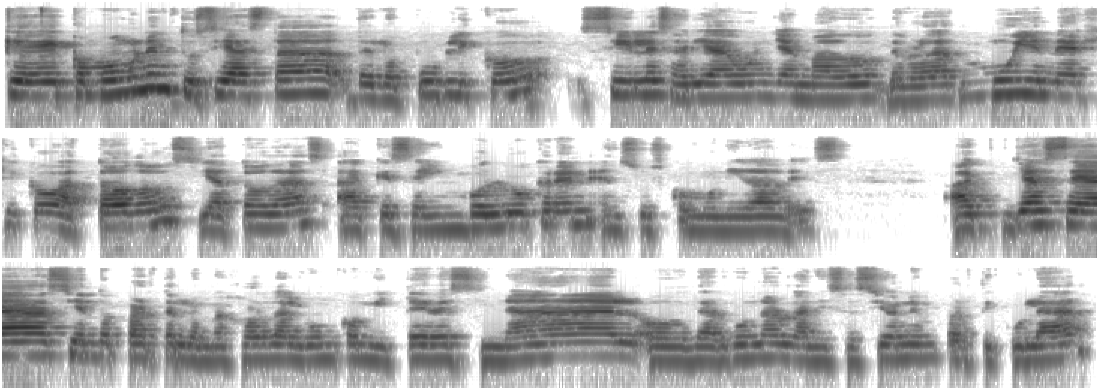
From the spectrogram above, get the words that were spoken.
que como un entusiasta de lo público, sí les haría un llamado de verdad muy enérgico a todos y a todas a que se involucren en sus comunidades, ya sea siendo parte a lo mejor de algún comité vecinal o de alguna organización en particular,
